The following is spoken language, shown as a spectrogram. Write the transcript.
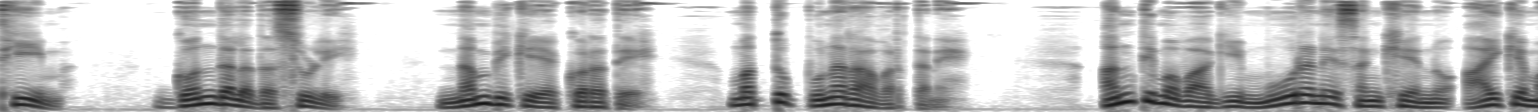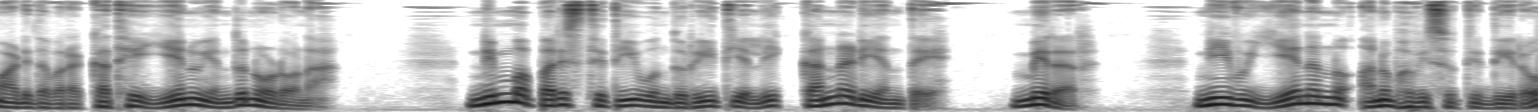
ಥೀಮ್, ಗೊಂದಲದ ಸುಳಿ, ನಂಬಿಕೆಯ ಕೊರತೆ ಮತ್ತು ಪುನರಾವರ್ತನೆ. ಅಂತಿಮವಾಗಿ ಮೂರನೇ ಸಂಖ್ಯೆಯನ್ನು ಆಯ್ಕೆ ಮಾಡಿದವರ ಕಥೆ ಏನು ಎಂದು ನೋಡೋಣ. ನಿಮ್ಮ ಪರಿಸ್ಥಿತಿ ಒಂದು ರೀತಿಯಲ್ಲಿ ಕನ್ನಡಿಯಂತೆ. ಮಿರರ್, ನೀವು ಏನನ್ನು ಅನುಭವಿಸುತ್ತಿದ್ದೀರೋ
